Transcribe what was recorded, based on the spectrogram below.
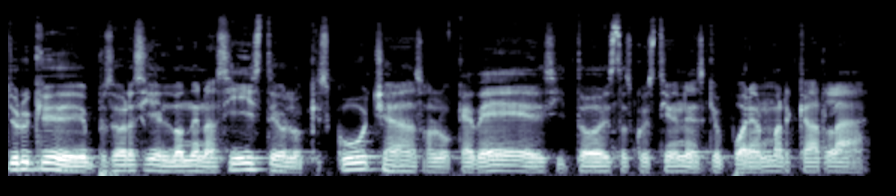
yo creo que pues ahora sí el dónde naciste o lo que escuchas o lo que ves y todas estas cuestiones que podrían marcar la,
